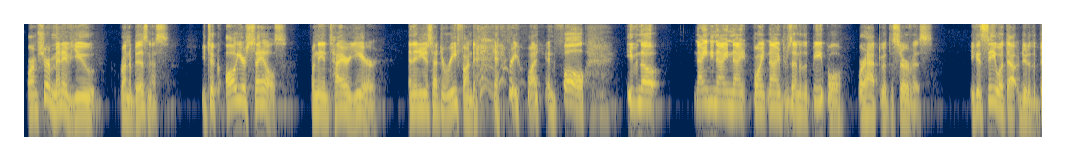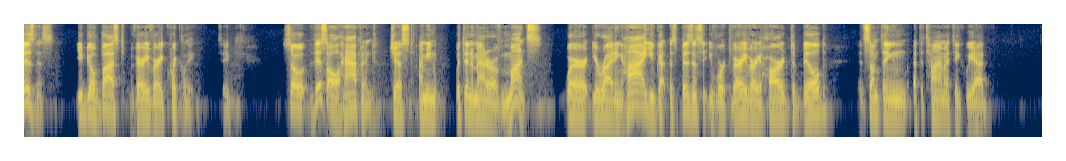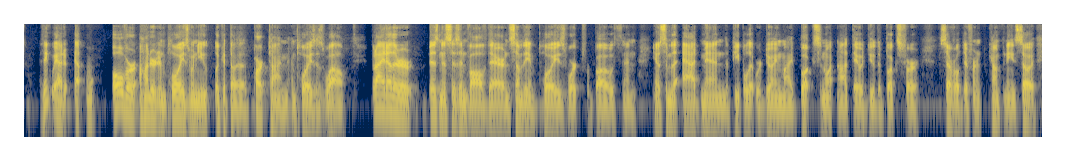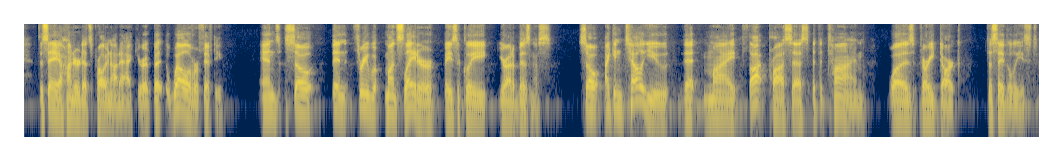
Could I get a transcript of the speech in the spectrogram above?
or I'm sure many of you run a business. You took all your sales from the entire year, and then you just had to refund everyone in full, even though 99.9% of the people were happy with the service. You can see what that would do to the business. You'd go bust very, very quickly. See? So this all happened just, I mean, within a matter of months where you're riding high. You've got this business that you've worked very, very hard to build. It's something at the time, I think we had, I think we had uh, over 100 employees when you look at the part time employees as well. But I had other businesses involved there, and some of the employees worked for both. And you know, some of the admin, the people that were doing my books and whatnot, they would do the books for several different companies. So to say 100, that's probably not accurate, but well over 50. And so then three months later, basically, you're out of business. So I can tell you that my thought process at the time was very dark, to say the least.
